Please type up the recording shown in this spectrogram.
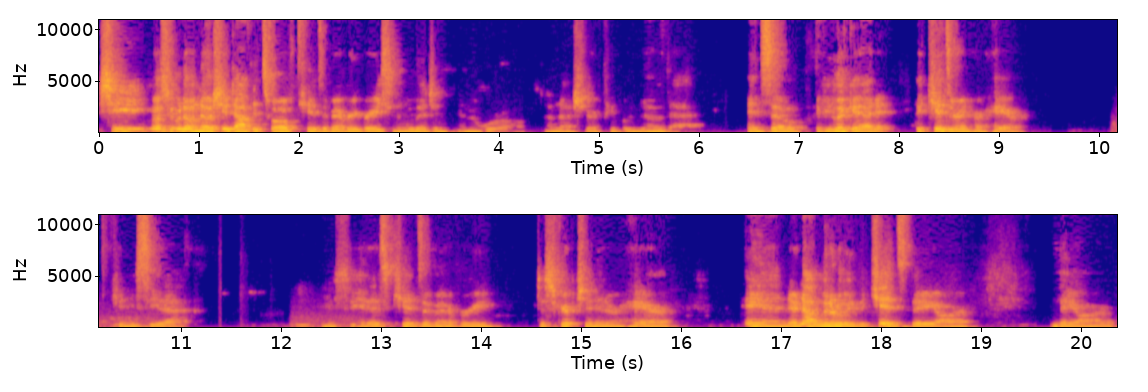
She most people don't know she adopted 12 kids of every race and religion in the world. I'm not sure if people know that. And so if you look at it, the kids are in her hair. Can you see that? You see there's kids of every description in her hair. And they're not literally the kids, they are they are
